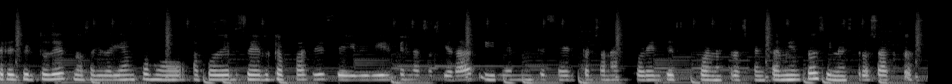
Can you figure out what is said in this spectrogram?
tres virtudes nos ayudarían como a poder ser capaces de vivir en la sociedad y realmente ser personas coherentes con nuestros pensamientos y nuestros actos.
